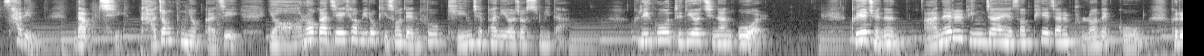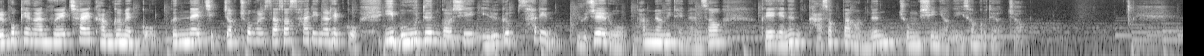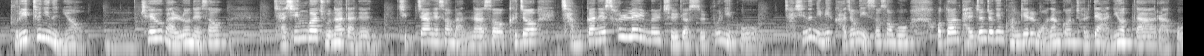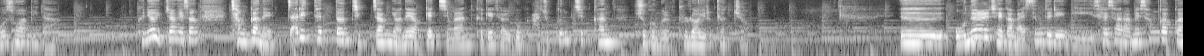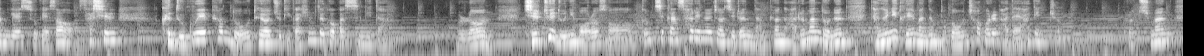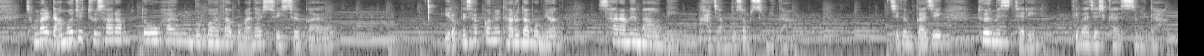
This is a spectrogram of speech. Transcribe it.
살인, 납치, 가정폭력까지 여러 가지의 혐의로 기소된 후 긴 재판이 이어졌습니다. 그리고 드디어 지난 5월, 그의 죄는 아내를 빙자해서 피해자를 불러냈고 그를 폭행한 후에 차에 감금했고 끝내 직접 총을 쏴서 살인을 했고 이 모든 것이 1급 살인 유죄로 판명이 되면서 그에게는 가석방 없는 종신형이 선고되었죠. 브리트니는요, 음, 최후 반론에서 자신과 조나단은 직장에서 만나서 그저 잠깐의 설레임을 즐겼을 뿐이고 자신은 이미 가정이 있어서 뭐 어떠한 발전적인 관계를 원한 건 절대 아니었다라고 호소합니다. 그녀 입장에선 잠깐의 짜릿했던 직장 연애였겠지만 그게 결국 아주 끔찍한 죽음을 불러일으켰죠. 으, 오늘 제가 말씀드린 이 세 사람의 삼각관계 속에서 사실 그 누구의 편도 되어주기가 힘들 것 같습니다. 물론 질투에 눈이 멀어서 끔찍한 살인을 저지른 남편 아르만도는 당연히 그에 맞는 무거운 처벌을 받아야 하겠죠. 그렇지만 정말 나머지 두 사람 또한 무고하다고만 할 수 있을까요? 이렇게 사건을 다루다 보면 사람의 마음이 가장 무섭습니다. 지금까지 토요미스테리 디바제시카였습니다.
